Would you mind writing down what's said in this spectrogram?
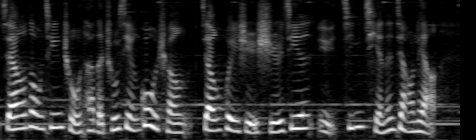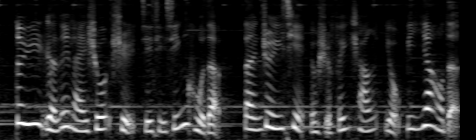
想要弄清楚它的出现过程，将会是时间与金钱的较量。对于人类来说是极其辛苦的，但这一切又是非常有必要的。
